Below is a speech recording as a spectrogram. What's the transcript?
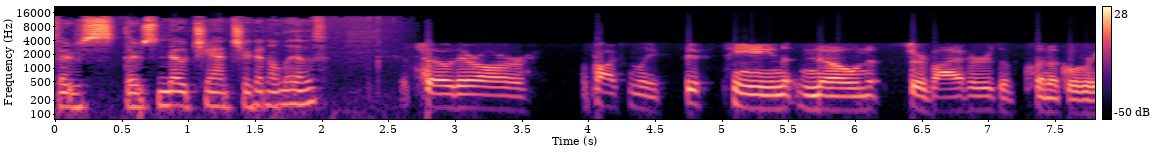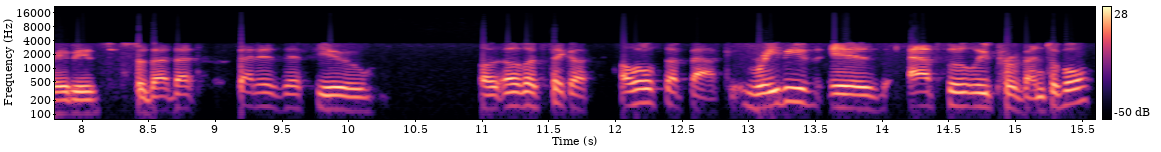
There's there's no chance you're going to live. So there are approximately 15 known survivors of clinical rabies. So that that that is if you uh, uh, let's take a, a little step back. Rabies is absolutely preventable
